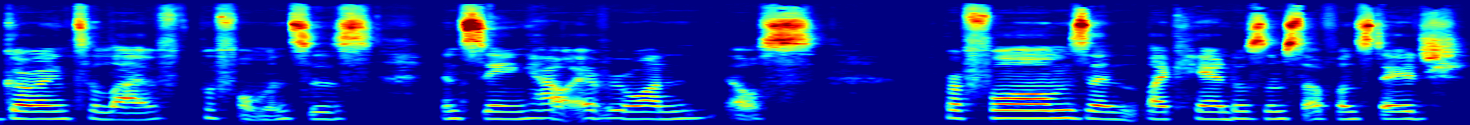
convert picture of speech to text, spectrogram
going to live performances and seeing how everyone else performs and like handles themselves on stage.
